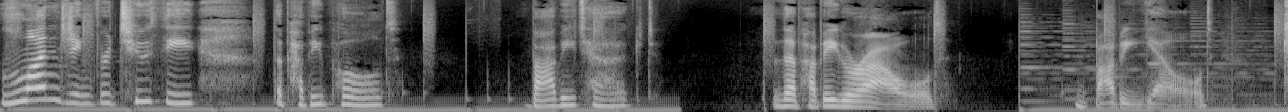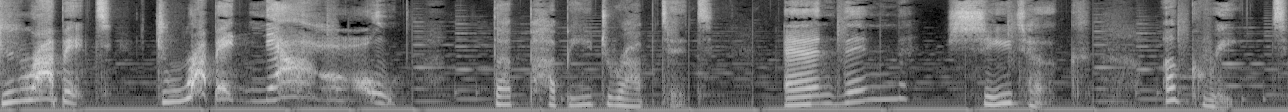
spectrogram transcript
lunging for Toothy. The puppy pulled. Bobby tugged. The puppy growled. Bobby yelled, Drop it! Drop it now! The puppy dropped it, and then she took a great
